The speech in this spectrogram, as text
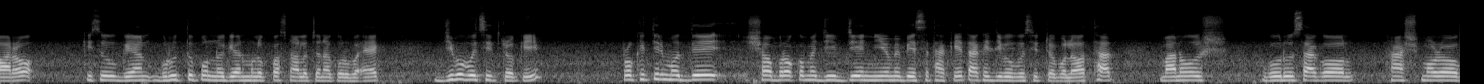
বারো কিছু জ্ঞান, গুরুত্বপূর্ণ জ্ঞানমূলক প্রশ্ন আলোচনা করব। এক, জীববৈচিত্র্য কী? প্রকৃতির মধ্যে সব রকমের জীব যে নিয়মে বেঁচে থাকে, তাকে জীববৈচিত্র্য বলে। অর্থাৎ মানুষ, গরু, ছাগল, হাঁস, মোরগ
